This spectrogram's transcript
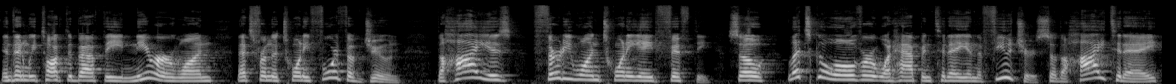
And then we talked about the nearer one that's from the 24th of June. The high is 3128.50. So let's go over what happened today in the futures. So the high today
